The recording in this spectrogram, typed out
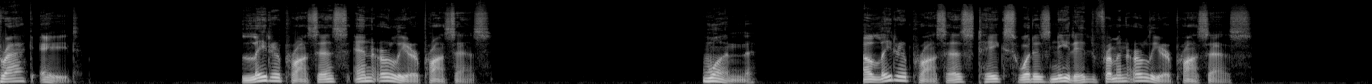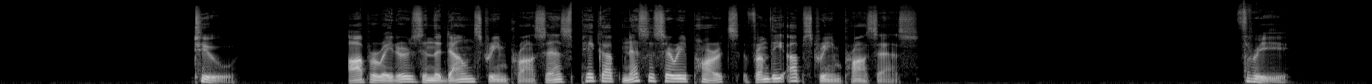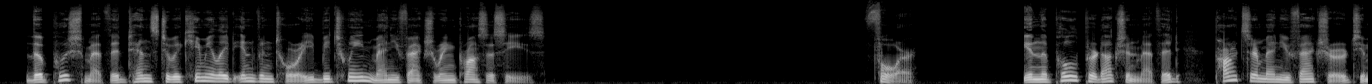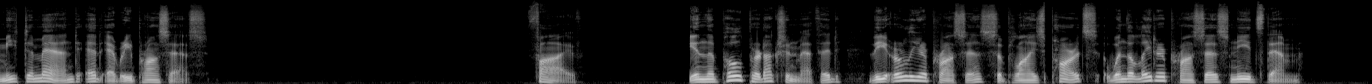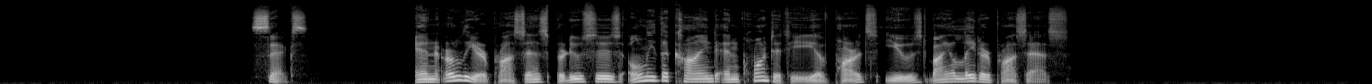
Track 8 Later process and earlier process. 1. A later process takes what is needed from an earlier process. 2. Operators in the downstream process pick up necessary parts from the upstream process. 3. The push method tends to accumulate inventory between manufacturing processes. 4. In the pull production method, parts are manufactured to meet demand at every process. 5. In the pull production method, the earlier process supplies parts when the later process needs them. 6. An earlier process produces only the kind and quantity of parts used by a later process.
